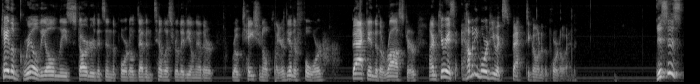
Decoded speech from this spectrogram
Caleb Grill, the only starter that's in the portal. Devin Tillis, really the only other rotational player. The other four back into the roster. I'm curious, how many more do you expect to go into the portal, Ed? This has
